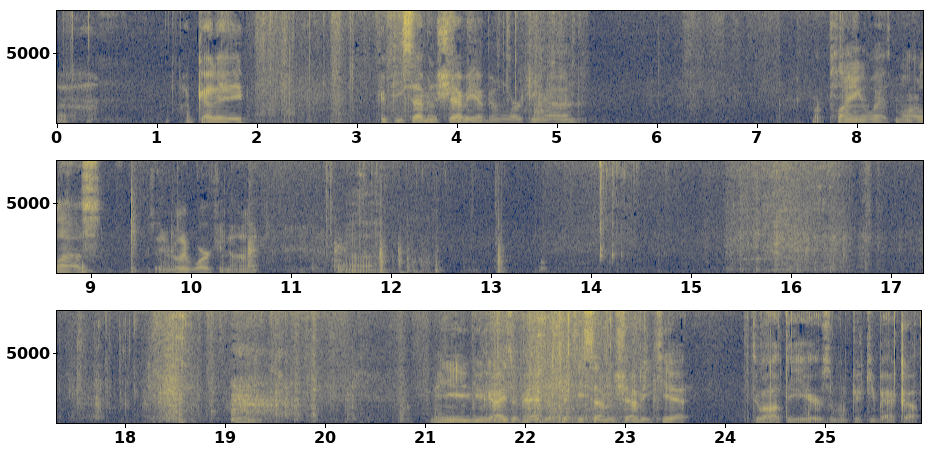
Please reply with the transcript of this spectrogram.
Uh, I've got a 57 Chevy I've been working on. Or playing with, more or less. I ain't really working on it. Uh, Many of you guys have had the 57 Chevy kit throughout the years. I'm going to pick you back up.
